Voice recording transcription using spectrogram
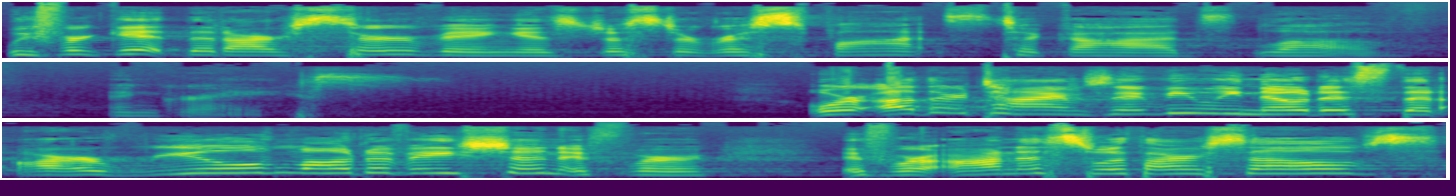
We forget that our serving is just a response to God's love and grace. Or other times, maybe we notice that our real motivation, if we're, if we're honest with ourselves,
